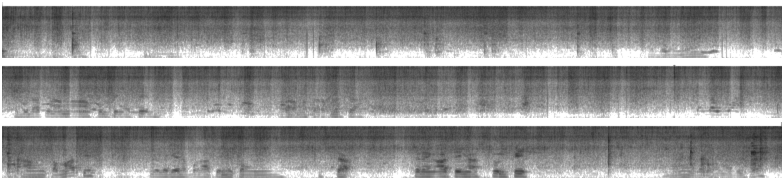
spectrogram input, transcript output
Itong kamatis. Mabango na yan. Lagyan natin ang uh, kunting asin para masarap na siya. Ang kamatis, lalagay na po natin itong isda. Ito na yung ating uh, stonefish. Ayan, lalagyan natin siya. Ayan.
